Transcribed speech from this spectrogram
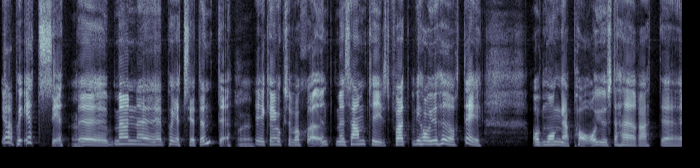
Ja, på ett sätt. Ja. eh, Men eh, på ett sätt inte. Nej. Det kan ju också vara skönt. Men samtidigt, för att vi har ju hört det av många par, just det här att, eh,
